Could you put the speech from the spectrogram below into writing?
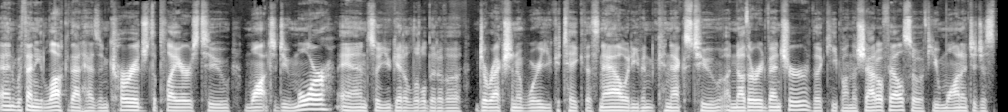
And with any luck, that has encouraged the players to want to do more. And so you get a little bit of a direction of where you could take this now. It even connects to another adventure, the Keep on the Shadowfell. So if you wanted to just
